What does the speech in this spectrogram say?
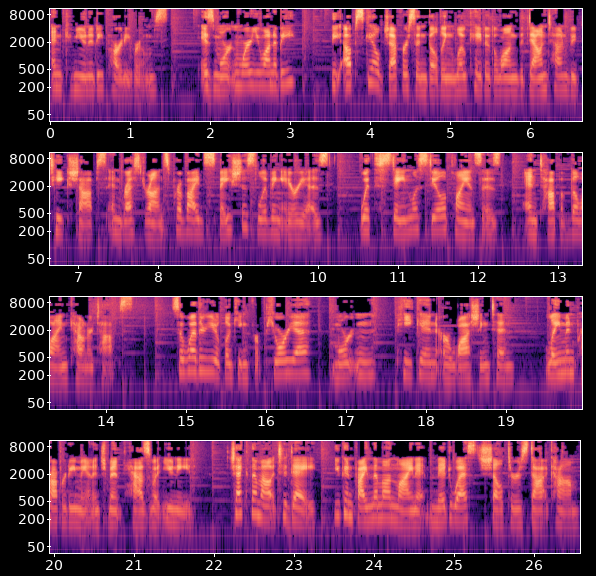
and community party rooms. Is Morton where you want to be? The upscale Jefferson building, located along the downtown boutique shops and restaurants, provides spacious living areas with stainless steel appliances and top of the line countertops. So, whether you're looking for Peoria, Morton, Pekin, or Washington, Leman Property Management has what you need. Check them out today. You can find them online at MidwestShelters.com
